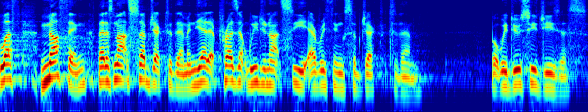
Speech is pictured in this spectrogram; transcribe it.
left nothing that is not subject to them. And yet at present, we do not see everything subject to them. But we do see Jesus,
